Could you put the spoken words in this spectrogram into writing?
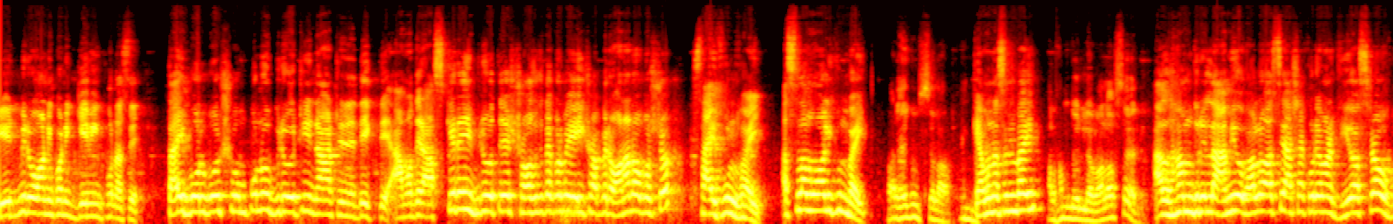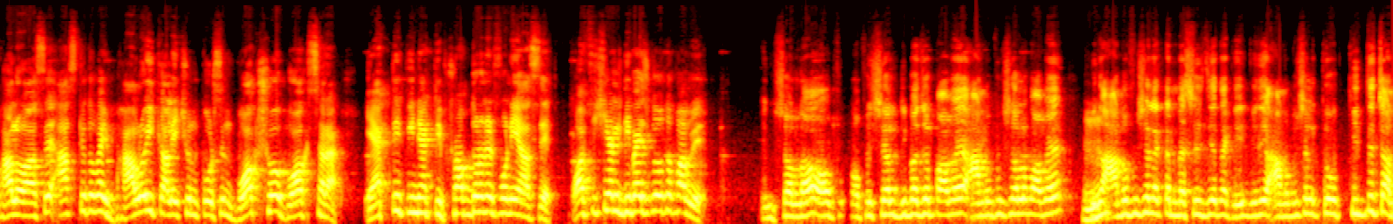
রেডমিরও অনেক অনেক গেমিং ফোন আছে। তাই বলব সম্পূর্ণ ভিডিওটি না টেনে দেখতে। আমাদের আজকের এই ভিডিওতে সহযোগিতা করবে এই শপের অনার অবশ্য সাইফুল ভাই। আসসালামু আলাইকুম ভাই। ওয়ালাইকুম সালাম। কেমন আছেন ভাই? আলহামদুলিল্লাহ ভালো আছেন? আলহামদুলিল্লাহ আমিও ভালো আছি। আশা করি আমার ভিউয়ার্সরাও ভালো আছে। আজকে তো ভাই ভালোই কালেকশন করছেন বক্স ও বক্স ছাড়া। অ্যাক্টিভ ইনঅ্যাক্টিভ সব ধরনের ফোনই আছে। অফিসিয়াল ডিভাইসগুলো তো পাবে। ইনশাল্লাহ অফিসিয়াল ডিভাইসও পাবে আনঅফিসিয়ালও পাবে। যদি আনঅফিসিয়াল একটা মেসেজ দিয়ে থাকি যদি আনঅফিসিয়াল কেউ কিনতে চান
